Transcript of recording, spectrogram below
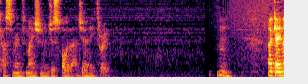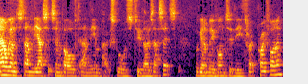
customer information and just follow that journey through. Hmm. Okay, now we understand the assets involved and the impact scores to those assets. We're going to move on to the threat profiling.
